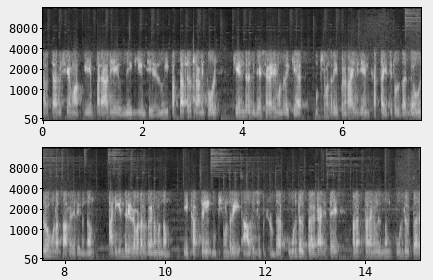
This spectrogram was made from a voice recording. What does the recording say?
ചർച്ചാ വിഷയമാക്കുകയും പരാതിയായി ഉന്നയിക്കുകയും ചെയ്തിരുന്നു. ഈ പശ്ചാത്തലത്തിലാണ് ഇപ്പോൾ കേന്ദ്ര വിദേശകാര്യമന്ത്രിക്ക് മുഖ്യമന്ത്രി പിണറായി വിജയൻ കത്തയച്ചിട്ടുള്ളത് ഗൗരവമുള്ള സാഹചര്യമെന്നും അടിയന്തര ഇടപെടൽ വേണമെന്നും ഈ കത്തിൽ മുഖ്യമന്ത്രി ആവശ്യപ്പെട്ടിട്ടുണ്ട്. കൂടുതൽ പേർ രാജ്യത്തെ പല സ്ഥലങ്ങളിൽ നിന്നും കൂടുതൽ പേർ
